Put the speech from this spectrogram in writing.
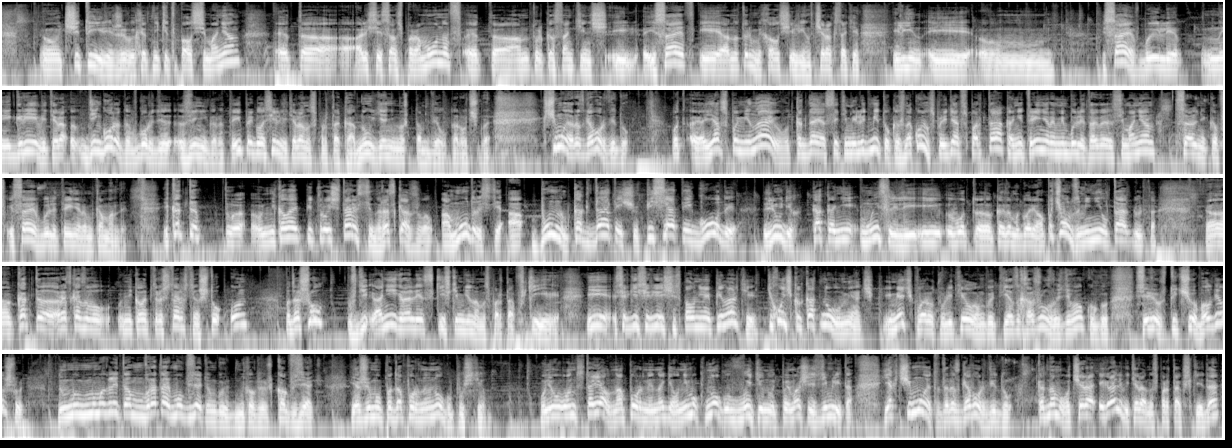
э, четыре живых. Это Никита Павлович Симонян, это Алексей Александрович Парамонов, это Анатолий Константинович Исаев и Анатолий Михайлович Ильин. Вчера, кстати, Ильин и э, Исаев были на игре ветеран... День города в городе Звенигород, и пригласили ветерана «Спартака». Ну, я немножко там вел, короче говоря. К чему я разговор веду? Вот э, я вспоминаю, вот когда я с этими людьми только знакомился, придя в «Спартак», они тренерами были, тогда Симонян, Сальников, Исаев были тренерами команды. И как-то э, Николай Петрович Старостин рассказывал о мудрости, о бумном, когда-то еще, в 50-е годы, людях, как они мыслили, и вот э, когда мы говорим, а почему он заменил так или так, э, как-то рассказывал Николай Петрович Старостин, что он подошел в, они играли с киевским «Динамо» «Спартак» в Киеве. И Сергей Сергеевич, исполняя пенальти, тихонечко катнул мячик. И мячик в ворот улетел. Он говорит, я захожу в раздевалку, говорю, Сереж, ты что, обалдел, что ли? Ну, мы, мы могли там, вратарь мог взять. Он говорит, Николай Петрович, как взять? Я же ему под опорную ногу пустил. У него он стоял на опорной ноге, он не мог ногу вытянуть, понимаешь, из земли-то. Я к чему этот разговор веду? К одному. Вот вчера играли ветераны спартакские, да?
